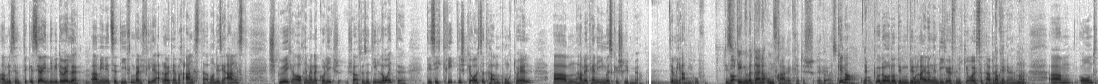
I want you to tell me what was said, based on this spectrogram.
Ähm, das sind wirklich sehr individuelle mhm. ähm, Initiativen, weil viele Leute einfach Angst haben. Und diese Angst spüre ich auch in meiner Kollegschaft. Also die Leute, die sich kritisch geäußert haben, punktuell, ähm, haben ja keine E-Mails geschrieben mehr. Die haben mich angerufen. Die sich gegenüber deiner Umfrage kritisch äh, geäußert Genau. Ja. Oder, oder den, den oder Meinungen, die ich öffentlich geäußert habe, okay. Mhm. Ähm, und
